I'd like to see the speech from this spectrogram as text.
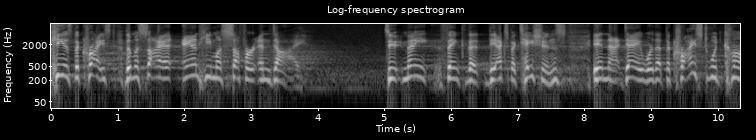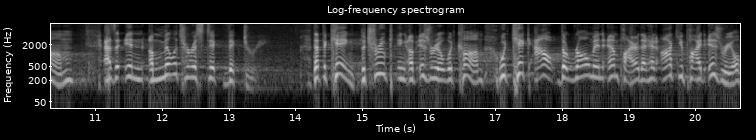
He is the Christ, the Messiah, and he must suffer and die. See, many think that the expectations in that day were that the Christ would come as a, in a militaristic victory that the king, the true king of Israel, would come, would kick out the Roman Empire that had occupied Israel,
